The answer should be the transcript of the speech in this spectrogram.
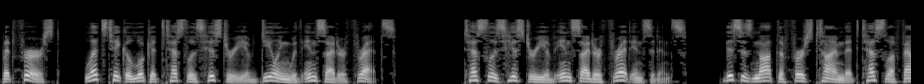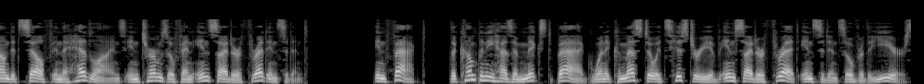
But first, let's take a look at Tesla's history of dealing with insider threats. Tesla's history of insider threat incidents. This is not the first time that Tesla found itself in the headlines in terms of an insider threat incident. In fact, the company has a mixed bag when it comes to its history of insider threat incidents over the years.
